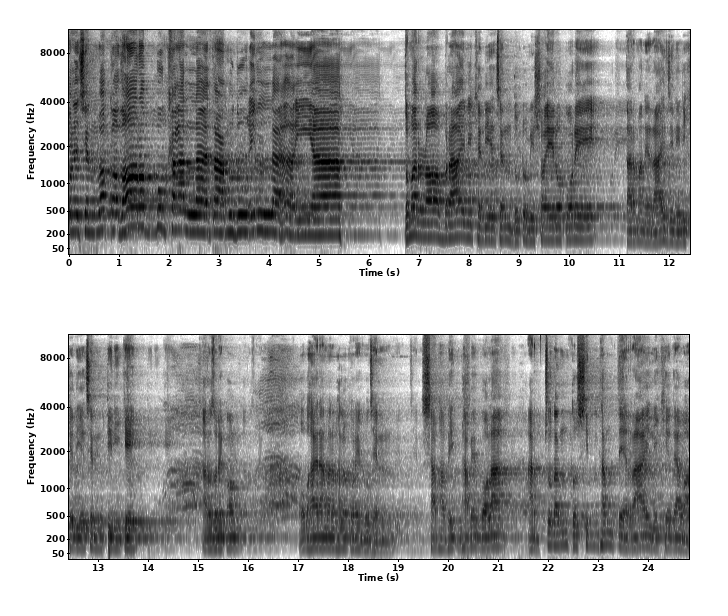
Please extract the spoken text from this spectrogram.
বলেছেন আল্লা ইল্লা তোমার রব রায় লিখে দিয়েছেন দুটো বিষয়ের ওপরে। তার মানে রায় যিনি লিখে দিয়েছেন তিনি কে? আরও জোরে কম ও ভাইরা আমার ভালো করে বোঝেন। স্বাভাবিকভাবে বলা আর চূড়ান্ত সিদ্ধান্তে রায় লিখে দেওয়া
